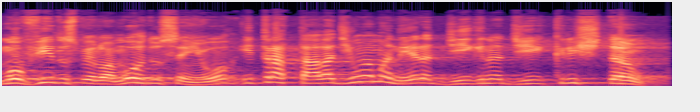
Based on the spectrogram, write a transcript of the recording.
movidos pelo amor do Senhor, e tratá-la de uma maneira digna de cristão.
